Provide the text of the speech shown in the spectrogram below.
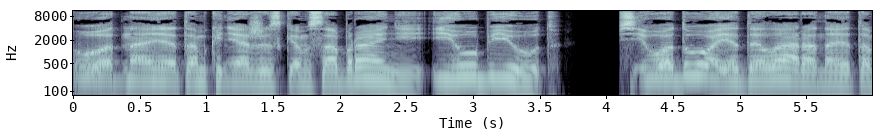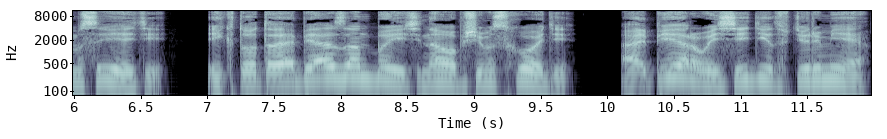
Вот на этом княжеском собрании и убьют. Всего двое Делара на этом свете, и кто-то обязан быть на общем сходе, а первый сидит в тюрьме.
